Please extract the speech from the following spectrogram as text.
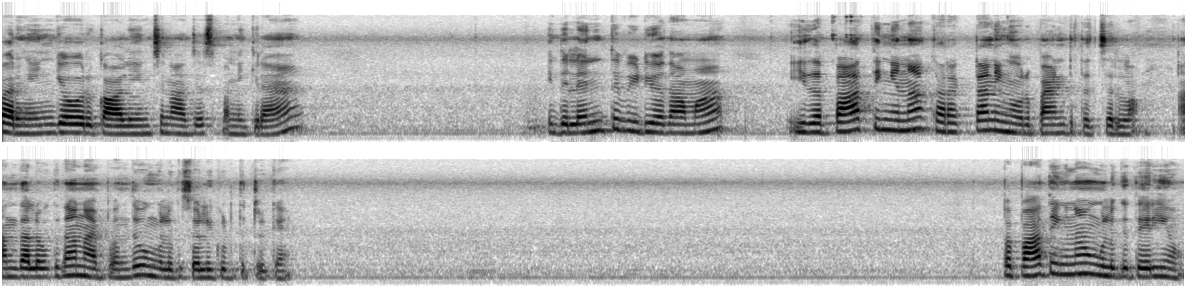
பாருங்கள் இங்கே ஒரு கால் இன்ச்சு நான் அட்ஜஸ்ட் பண்ணிக்கிறேன். இது லென்த்து வீடியோ தாம்மா. இதை பார்த்தீங்கன்னா கரெக்டாக நீங்கள் ஒரு பேண்ட் தைச்சிடலாம் அந்த அளவுக்கு தான் நான் இப்போ வந்து உங்களுக்கு சொல்லி கொடுத்துட்ருக்கேன் இப்போ பார்த்தீங்கன்னா உங்களுக்கு தெரியும்.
